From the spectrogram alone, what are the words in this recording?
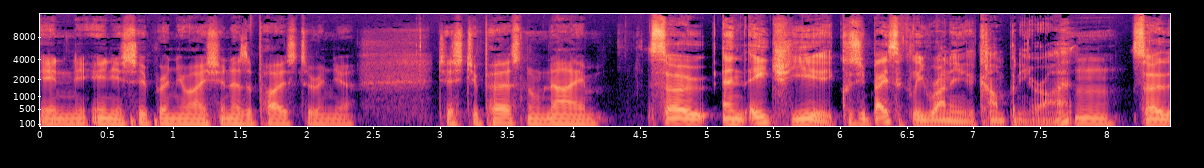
in in your superannuation as opposed to in your just your personal name. So, and each year, because you're basically running a company, right? So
